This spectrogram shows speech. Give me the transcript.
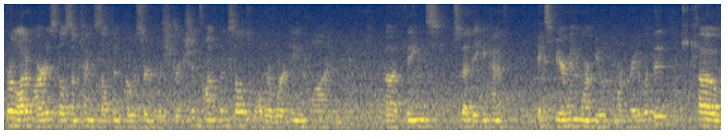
for a lot of artists, they'll sometimes self-impose certain restrictions onto themselves while they're working on uh, things so that they can kind of experiment more and be a little more creative with it. Uh,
